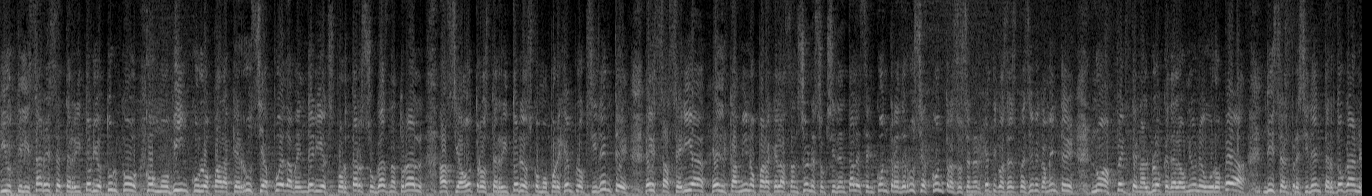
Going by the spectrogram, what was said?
y utilizar ese territorio turco como vínculo para que Rusia pueda vender y exportar su gas natural hacia otros territorios como por ejemplo Occidente. Esa sería el camino para que las sanciones occidentales en contra de Rusia, contra sus energéticos específicamente, no afecten al bloque de la Unión Europea. Dice el presidente Erdogan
